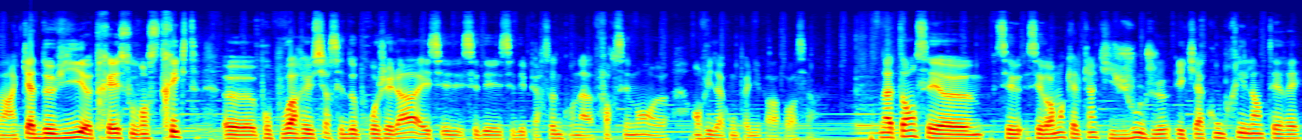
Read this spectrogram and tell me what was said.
un cadre de vie très souvent strict euh, pour pouvoir réussir ces deux projets-là. Et c'est des, des, personnes qu'on a forcément envie d'accompagner par rapport à ça. Nathan, c'est vraiment quelqu'un qui joue le jeu et qui a compris l'intérêt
